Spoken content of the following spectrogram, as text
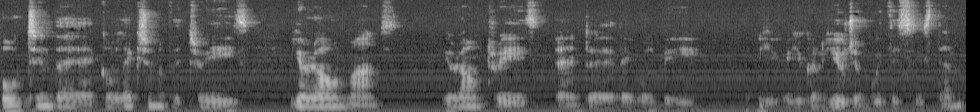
put in the collection of the trees your own ones your own trees and uh, they will be you, you can use them with the system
